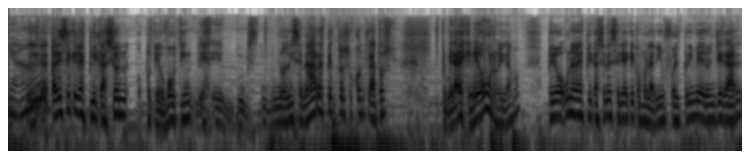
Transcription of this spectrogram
Ya. Y parece que la explicación, porque Voting eh, eh, no dice nada respecto a sus contratos, primera vez que veo uno, digamos, pero una de las explicaciones sería que como Lavín fue el primero en llegar,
